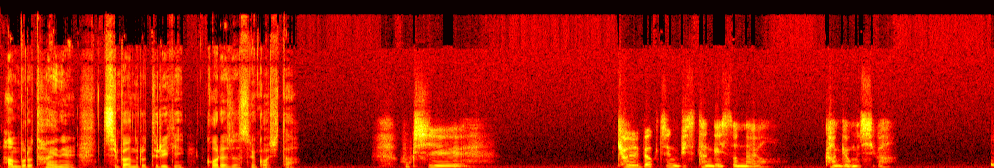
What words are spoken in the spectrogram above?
함부로 타인을 집안으로 들이기 꺼려졌을 것이다. 혹시 결벽증 비슷한 게 있었나요? 강경훈 씨가? 어,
